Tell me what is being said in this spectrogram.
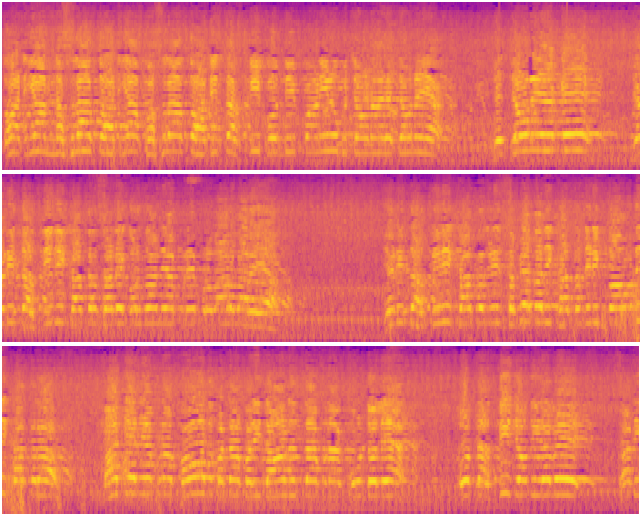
ਤੁਹਾਡੀਆਂ ਨਸਲਾਂ, ਤੁਹਾਡੀਆਂ ਫਸਲਾਂ, ਤੁਹਾਡੀ ਧਰਤੀ, ਬੋਲੀ, ਪਾਣੀ ਨੂੰ ਬਚਾਉਣਾ ਜੇ ਚਾਹੁੰਦੇ ਆ। ਜੇ ਚਾਹੁੰਦੇ ਆ ਕਿ ਜਿਹੜੀ ਧਰਤੀ ਦੀ ਖਾਤਰ ਸਾਡੇ ਗੁਰੂਆਂ ਨੇ ਆਪਣੇ ਪਰਿਵਾਰ ਵਾਰੇ ਆ ਜਿਹੜੀ ਧਰਤੀ ਦੀ ਖਾਤਰ, ਜਿਹੜੀ ਸਭਿਅਤਾ ਦੀ ਖਾਤਰ, ਜਿਹੜੀ ਕੌਮ ਦੀ ਖਾਤਰ ਮਾਝੇ ਨੇ ਆਪਣਾ ਬਹੁਤ ਵੱਡਾ ਬਲੀਦਾਨ ਦਿੱਤਾ, ਆਪਣਾ ਖੂਨ ਡੋਲਿਆ। ਉਹ ਧਰਤੀ ਜਿਉਂਦੀ ਰਵੇ ਸਾਡੀ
